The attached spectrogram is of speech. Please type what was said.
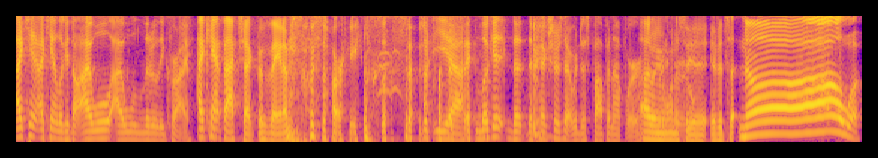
I can't I can't look at the I will I will literally cry. I can't fact check this, Zane. I'm so sorry. This looks so depressing. Yeah, look at the the pictures that were just popping up. Were I don't even want to see it. If it's no,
